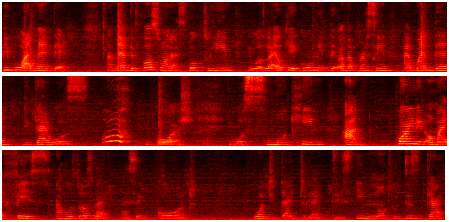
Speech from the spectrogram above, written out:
people i met there. I met the first one i spoke to him. He was like okay go meet the other person. I went there. The guy was oh gosh he was smoking and pouring it on my face. I was just like i said god what did i do like this? If not with this guy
